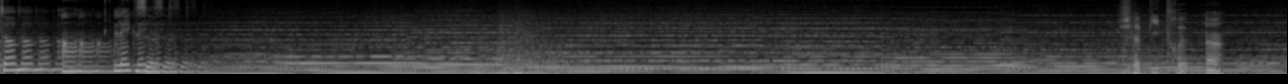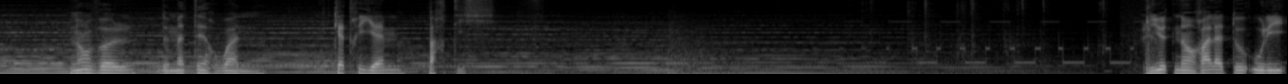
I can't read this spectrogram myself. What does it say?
Tome 1 L'Exode. Chapitre 1 L'envol de Materwan Quatrième partie Lieutenant Ralato Uli,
